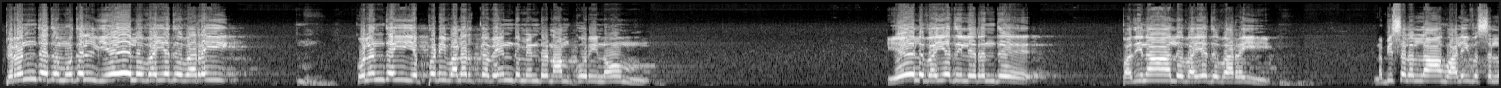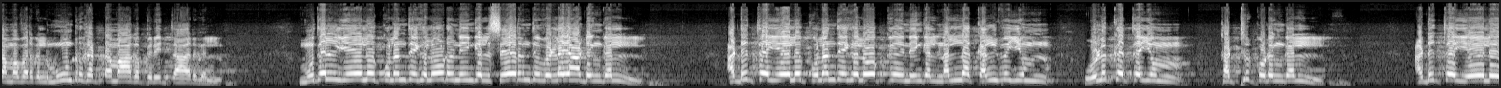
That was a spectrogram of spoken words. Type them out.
பிறந்தது முதல் ஏழு வயது வரை குழந்தையை எப்படி வளர்க்க வேண்டும் என்று நாம் கூறினோம். ஏழு வயதிலிருந்து பதினாலு வயது வரை நபிசல்லாஹு அலிவசல்லம் அவர்கள் மூன்று கட்டமாக பிரித்தார்கள். முதல் ஏழு குழந்தைகளோடு நீங்கள் சேர்ந்து விளையாடுங்கள். அடுத்த ஏழு குழந்தைகளோக்கு நீங்கள் நல்ல கல்வியும் ஒழுக்கத்தையும் கற்றுக் கொடுங்கள். அடுத்த ஏழு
